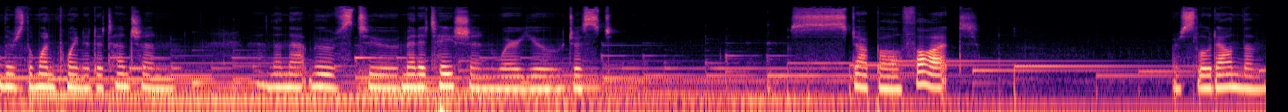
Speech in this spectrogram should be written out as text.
there's the one pointed attention, and then that moves to meditation where you just stop all thought or slow down them.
